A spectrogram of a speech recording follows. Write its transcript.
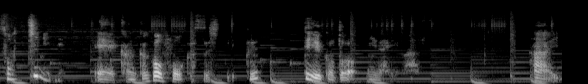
そっちにね、えー、感覚をフォーカスしていくっていうことになります。はい。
